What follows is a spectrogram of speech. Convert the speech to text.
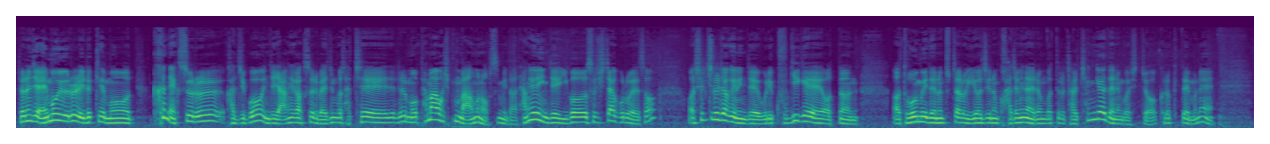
저는 이제 MOU를 이렇게 뭐 큰 액수를 가지고 이제 양해각서를 맺은 것 자체를 뭐 폄하하고 싶은 마음은 없습니다. 당연히 이제 이것을 시작으로 해서 어 실질적인 이제 우리 국익의 어떤 어, 도움이 되는 투자로 이어지는 과정이나 이런 것들을 잘 챙겨야 되는 것이죠. 그렇기 때문에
